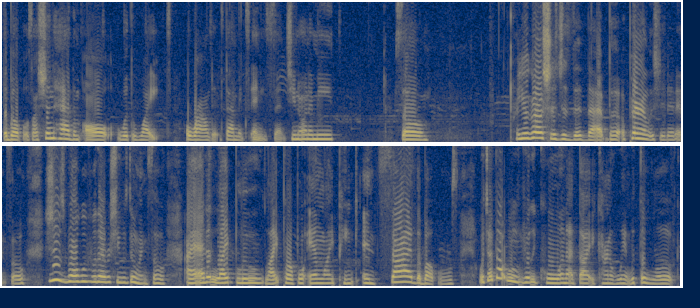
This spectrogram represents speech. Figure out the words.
the bubbles. I shouldn't have them all with white around it, if that makes any sense. You know what I mean? So your girl should just did that, but apparently she didn't. So she just rolled with whatever she was doing. So I added light blue, light purple, and light pink inside the bubbles, which I thought was really cool. And I thought it kind of went with the look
